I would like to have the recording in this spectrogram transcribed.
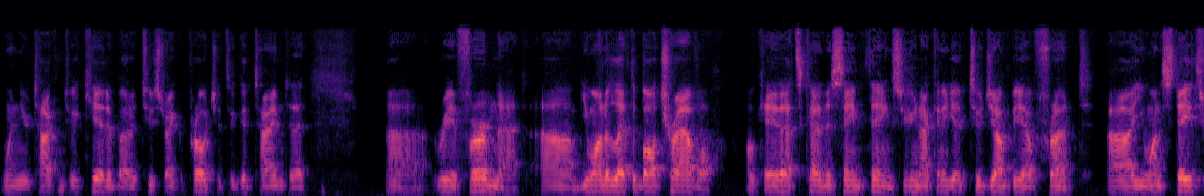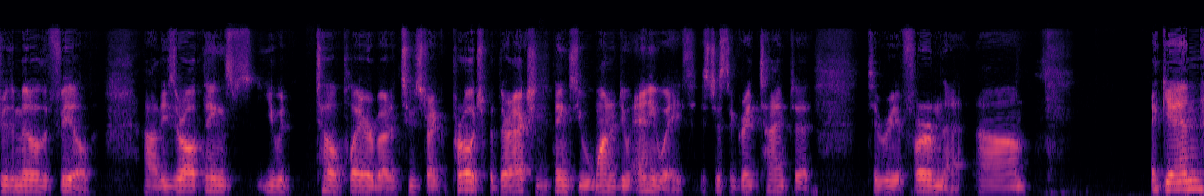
when you're talking to a kid about a two strike approach, it's a good time to uh, reaffirm that. Um, you want to let the ball travel. Okay, that's kind of the same thing. So you're not going to get too jumpy up front. Uh, you want to stay through the middle of the field. Uh, these are all things you would tell a player about a two strike approach, but they're actually things you want to do anyways. It's just a great time to to reaffirm that. Um, again,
